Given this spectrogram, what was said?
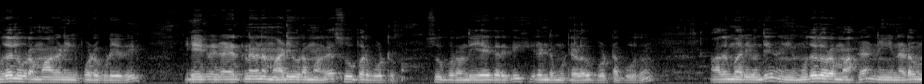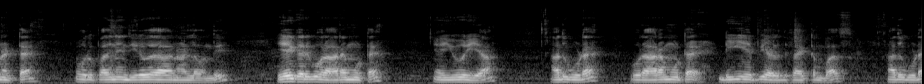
முதல் உரமாக நீங்கள் போடக்கூடியது ஏற்கனவே ஏற்கனவே நம்ம அடி உரமாக சூப்பர் போட்டிருக்கோம். சூப்பர் வந்து ஏக்கருக்கு இரண்டு மூட்டை அளவு போட்டால் போதும். அது மாதிரி வந்து நீங்கள் முதல் உரமாக நீங்கள் நடவு நட்ட ஒரு பதினைந்து இருபதாவது நாளில் வந்து ஏக்கருக்கு ஒரு அரை மூட்டை யூரியா அது கூட ஒரு அரை மூட்டை டிஏபி அல்லது ஃபேக்டம்பாஸ் அது கூட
